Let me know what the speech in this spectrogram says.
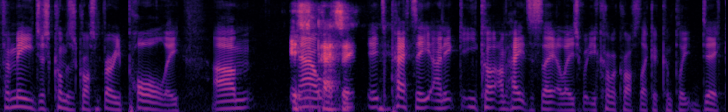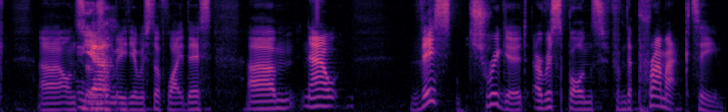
for me just comes across very poorly. Um, It's now, petty. It's petty, and it, you I hate to say it, Elise, but you come across like a complete dick uh, on social Yeah. media with stuff like this. Um, now, this triggered a response from the Pramac team,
